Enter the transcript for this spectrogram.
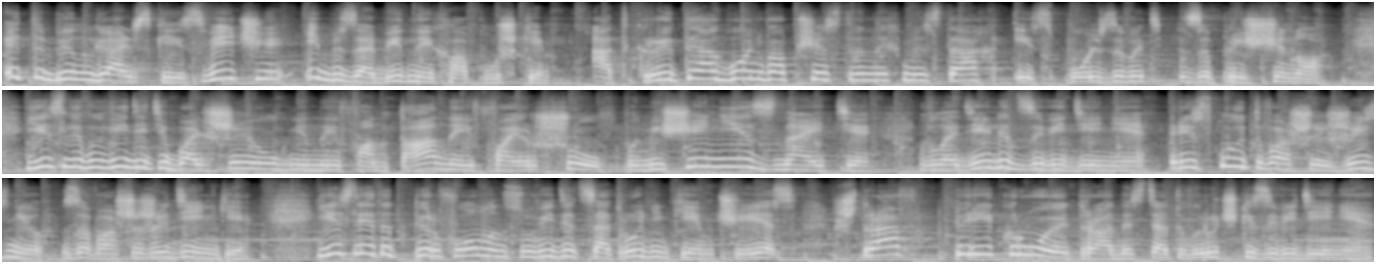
Это бенгальские свечи и безобидные хлопушки. Открытый огонь в общественных местах использовать запрещено. Если вы видите большие огненные фонтаны и фаер-шоу в помещении, знайте, владелец заведения рискует вашей жизнью жизнью за ваши же деньги. Если этот перформанс увидят сотрудники МЧС, штраф перекроет радость от выручки заведения.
